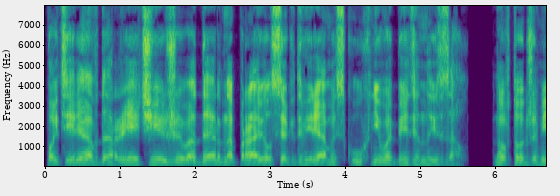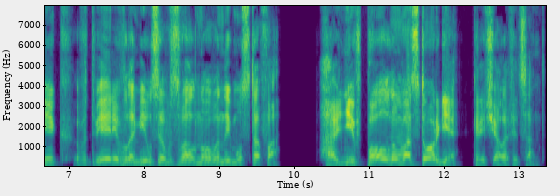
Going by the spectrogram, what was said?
Потеряв дар речи, Живодер направился к дверям из кухни в обеденный зал. Но в тот же миг в двери вломился взволнованный Мустафа. «Они в полном восторге!» — кричал официант.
